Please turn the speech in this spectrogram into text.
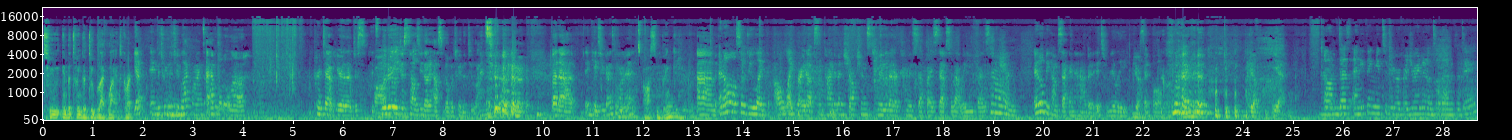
to in between the two black lines, correct? Yep, in between the two black lines. I have a little uh, printout here that just it Ah, literally just tells you that it has to go between the two lines. but uh, in case you guys want it, Awesome, thank you. um, and I'll also do like I'll like write up some kind of instructions too that are kind of step by step, so that way you guys know and it'll become second habit. It's really Yeah. simple. Yeah. yeah. Um, does anything need to be refrigerated until the end of the day?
